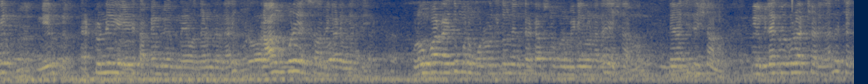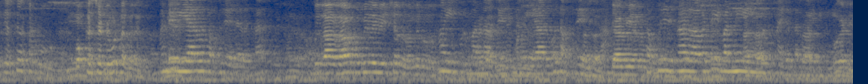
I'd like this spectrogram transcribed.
మీరు మీరు కరెక్ట్ ఉండి ఏంటి తప్పేం లేదు నేను వద్దడం కానీ రాంగ్ కూడా చేస్తున్నాను రికార్డింగ్ చేసి. ఇప్పుడు పాటు రైతు మనం మూడు రోజుల క్రితం నేను కరెక్ట్ ఆఫీస్లో మీటింగ్లో ఉండగా చేసినాను. నేను వచ్చి చూసినాను మీరు విలేకరులు కూడా వచ్చాడు కానీ చెక్ చేస్తే అసలు ఒక్క సెట్ కూడా తగ్గలేదు. అంటే విఆర్ఓ తప్పు చేయలేదా సార్? తప్పు చేసినాడు కాబట్టి ఇవన్నీ. వస్తున్నాయి కదా సార్ బయటికి.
